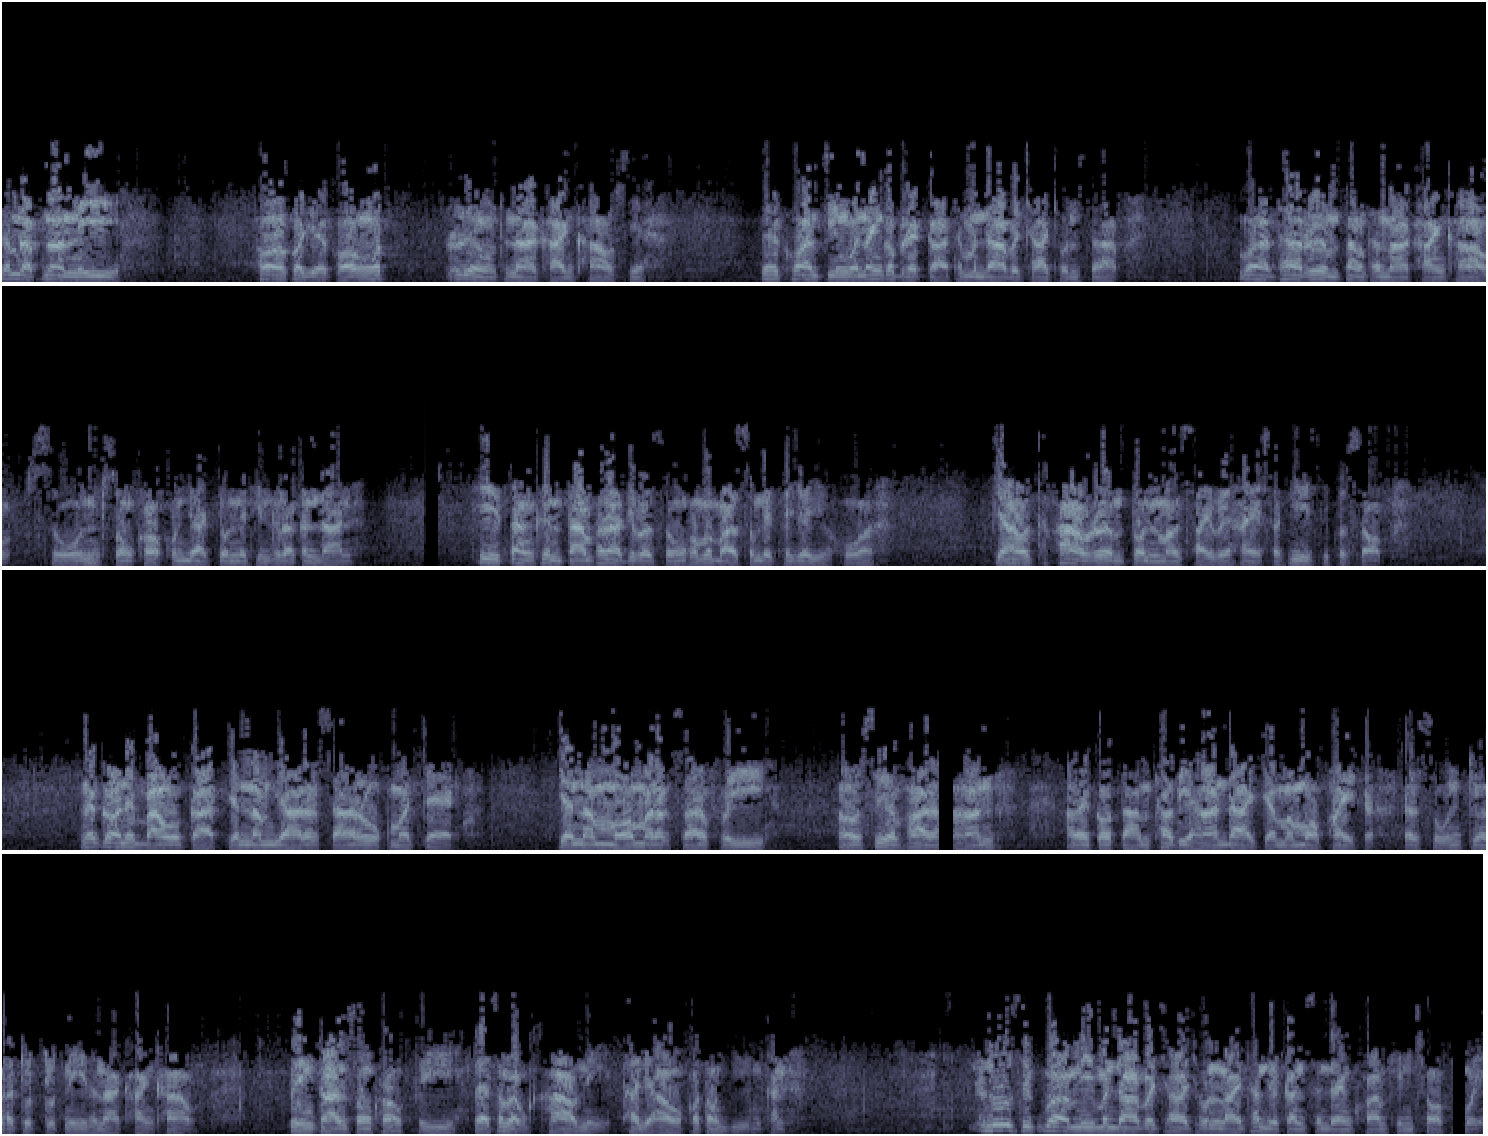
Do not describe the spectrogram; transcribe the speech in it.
สำหรับหน้านี้ พ่อก็จะของดเรื่องธนาคารข้าวเสีย แต่ความจริงวันนั้นก็ประกาศธรรมดาประชาชนทราบ ว่าถ้าเริ่มตั้งธนาคารข้าว ศูนย์สงเคราะห์คนยากจนในถิ่นธุรกันดารที่ตั้งขึ้นตามพระราชประสงค์ของพระบาทสมเด็จพระเจ้าอยู่หัวจะเอาข้าวเริ่มต้นมาใส่ไว้ให้สักยี่สิบกระสอบ แล้วก็ในบางโอกาสจะนำยารักษาโรคมาแจก จะนำหมอมารักษาฟรี เอาเสื้อผ้าอาหาร อะไรก็ตามเท่าที่หารได้จะมามอบให้กับถ้าศูนย์จึงจุดจุดนี้ธนาคารข้าว เป็นการสงเคราะห์ฟรี แต่สำหรับข้าวนี่ ถ้าจะเอาก็ต้องยืมกัน รู้สึกว่ามีบรรดาประชาชนหลายท่านด้วยกันแสดงความเห็นชอบด้วย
